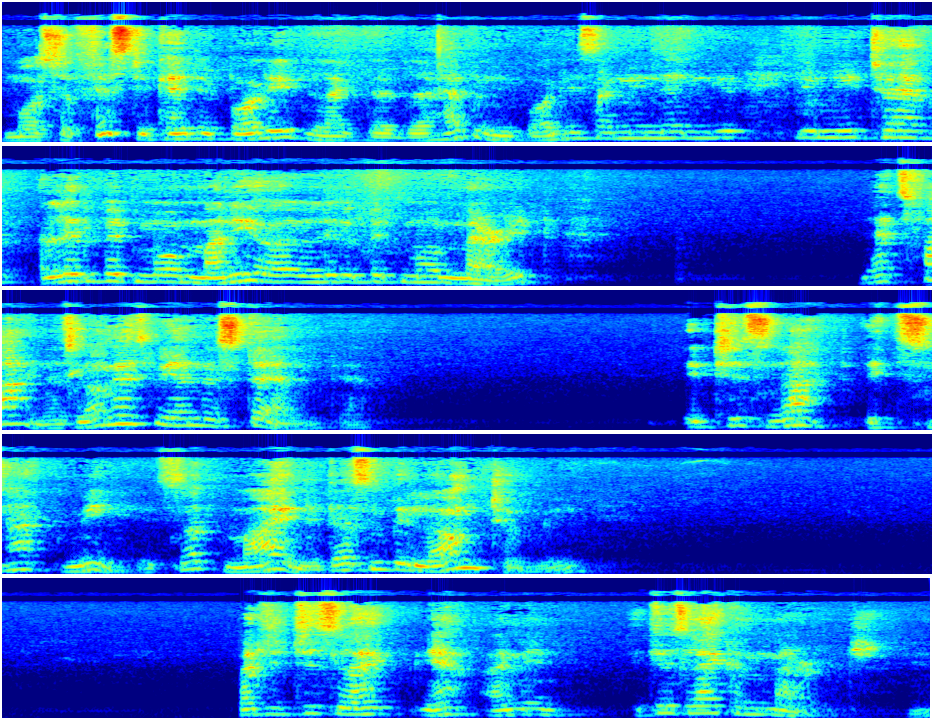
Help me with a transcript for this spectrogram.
more sophisticated body, like the, the heavenly bodies, I mean, then you, you need to have a little bit more money or a little bit more merit. That's fine, as long as we understand. Yeah? It is not, it's not me, it's not mine, it doesn't belong to me. But it is like, yeah, I mean, it is like a marriage. Yeah?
